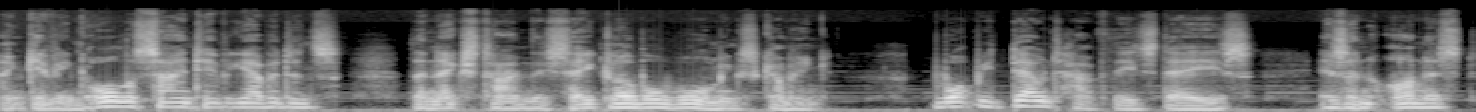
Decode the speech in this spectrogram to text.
and giving all the scientific evidence, the next time they say global warming's coming. What we don't have these days is an honest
